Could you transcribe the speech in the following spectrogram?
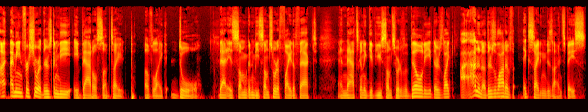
I, I mean, for sure, there's going to be a battle subtype of like duel. That is some going to be some sort of fight effect, and that's going to give you some sort of ability. There's like I, I don't know. There's a lot of exciting design space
